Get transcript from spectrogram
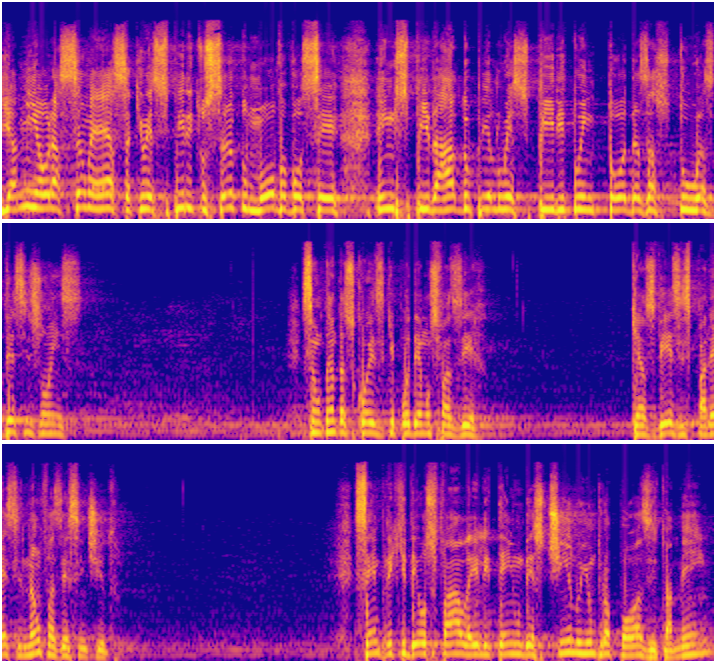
E a minha oração é essa: que o Espírito Santo mova você, inspirado pelo Espírito em todas as tuas decisões. São tantas coisas que podemos fazer, que às vezes parece não fazer sentido. Sempre que Deus fala, Ele tem um destino e um propósito, amém?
